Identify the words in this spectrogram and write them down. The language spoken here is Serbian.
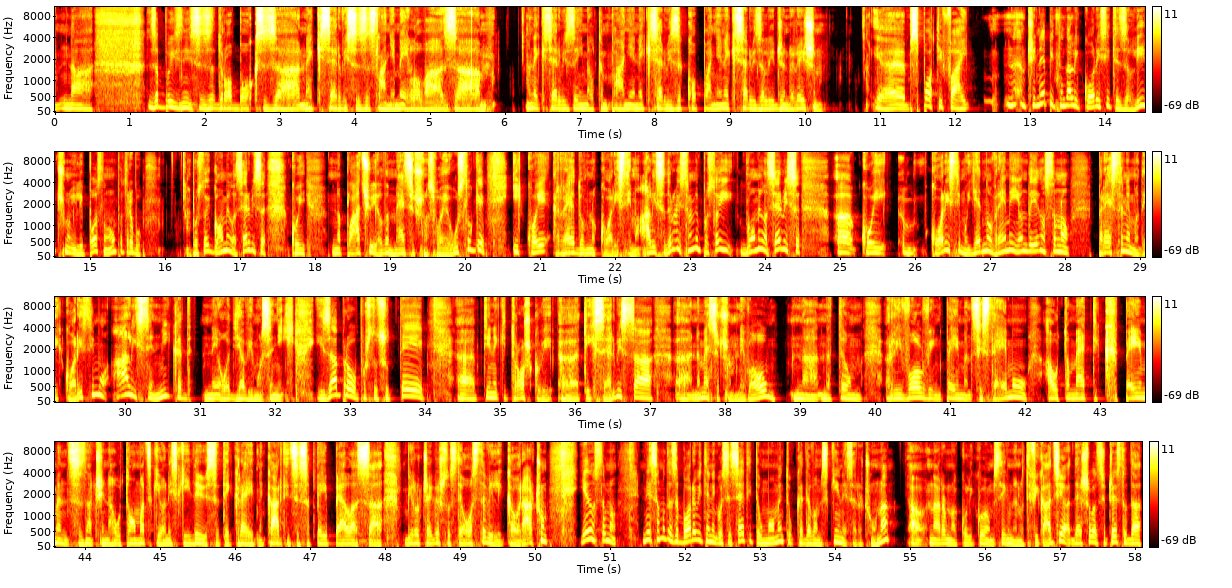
na, za biznis, za Dropbox, za neki servis za slanje mailova, za neki servis za email kampanje, neki servis za kopanje, neki servis za lead generation, Spotify, znači nebitno da li koristite za ličnu ili poslovnu upotrebu, postoji gomila servisa koji naplaćuju jel da, mesečno svoje usluge i koje redovno koristimo. Ali sa druge strane postoji gomila servisa uh, koji koristimo jedno vreme i onda jednostavno prestanemo da ih koristimo, ali se nikad ne odjavimo sa njih. I zapravo, pošto su te, uh, ti neki troškovi uh, tih servisa uh, na mesečnom nivou, na, na tom revolving payment sistemu, automatic payments, znači na automatski oni skidaju sa te kreditne kartice, sa Paypala, sa bilo čega što ste ostavili kao račun. Jednostavno, ne samo da zaboravite, nego se setite u momentu kada vam skine sa računa, a naravno koliko vam stigne notifikacija, dešava se često da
